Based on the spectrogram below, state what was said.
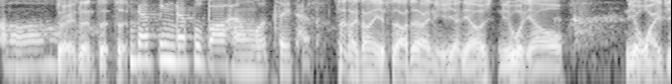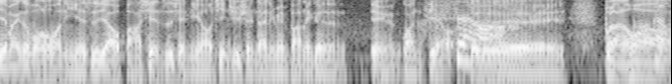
哦、oh，对，这这这应该应该不包含我这一台吧？这台当然也是啊，这台你你要你如果你要你有外接麦克风的话，你也是要拔线之前，你要进去选单里面把那个电源关掉，哦、对对对对，不然的话，哦、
